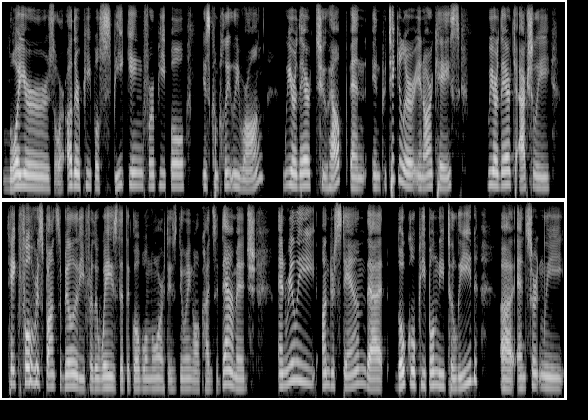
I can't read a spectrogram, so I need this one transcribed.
lawyers or other people speaking for people is completely wrong we are there to help. And in particular, in our case, we are there to actually take full responsibility for the ways that the global north is doing all kinds of damage and really understand that local people need to lead uh, and certainly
